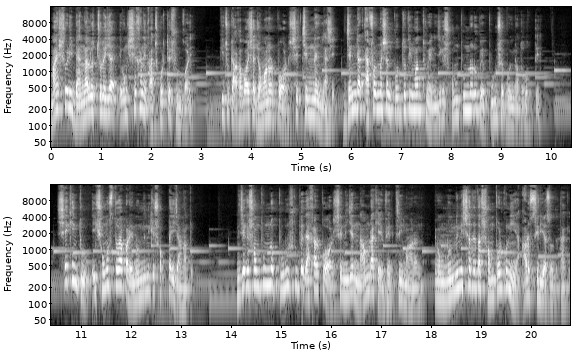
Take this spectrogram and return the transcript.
মাহেশ্বরী ব্যাঙ্গালোর চলে যায় এবং সেখানে কাজ করতে শুরু করে। কিছু টাকা পয়সা জমানোর পর সে চেন্নাই আসে। জেন্ডার অ্যাফরমেশন পদ্ধতির মাধ্যমে নিজেকে সম্পূর্ণরূপে পুরুষে পরিণত করতে। সে কিন্তু এই সমস্ত ব্যাপারে নন্দিনীকে সবটাই জানাতো। নিজেকে সম্পূর্ণ পুরুষ রূপে দেখার পর সে নিজের নাম রাখে ভেত্রী মারান এবং নন্দিনীর সাথে তার সম্পর্ক নিয়ে আরও সিরিয়াস হতে থাকে।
